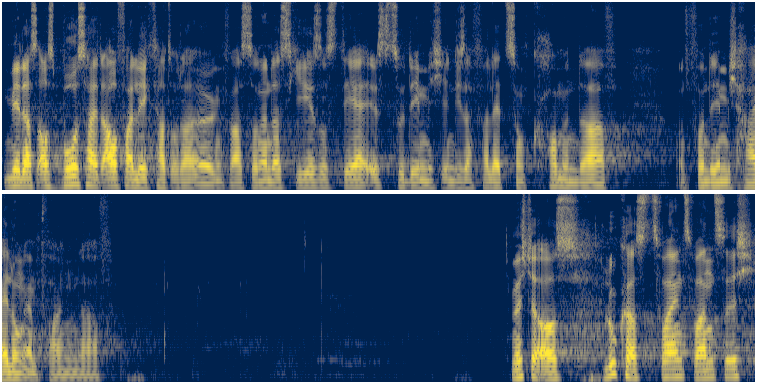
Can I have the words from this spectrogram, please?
mir das aus Bosheit auferlegt hat oder irgendwas, sondern dass Jesus der ist, zu dem ich in dieser Verletzung kommen darf und von dem ich Heilung empfangen darf. Ich möchte aus Lukas 22,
